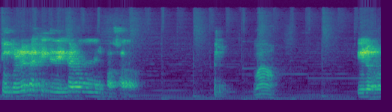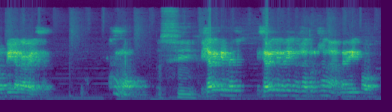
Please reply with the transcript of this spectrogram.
tu problema es que te dejaron en el pasado. Wow. Y lo rompí la cabeza. ¿Cómo? Sí. ¿Y sabe qué me, sabe qué me dijo esa persona? Me dijo,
